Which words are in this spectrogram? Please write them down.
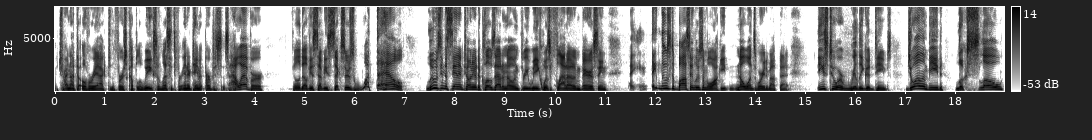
I try not to overreact to the first couple of weeks unless it's for entertainment purposes. However, Philadelphia 76ers, what the hell? Losing to San Antonio to close out an 0 3 week was flat out embarrassing. They lose to Boston, they lose to Milwaukee. No one's worried about that. These two are really good teams. Joel Embiid looks slow.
